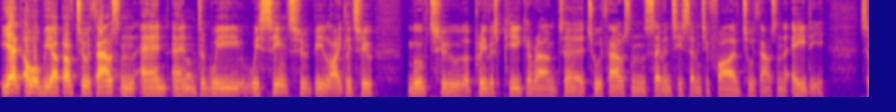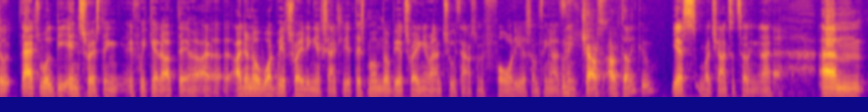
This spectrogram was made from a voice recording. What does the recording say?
Yeah, oh, we are above 2000, and and we we seem to be likely to move to a previous peak around uh, 2070, 75, 2080. So that will be interesting if we get up there. I, I don't know what we're trading exactly at this moment, but we are trading around 2040 or something, I think. Charts are telling you? Yes, my charts are telling you that. Um,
